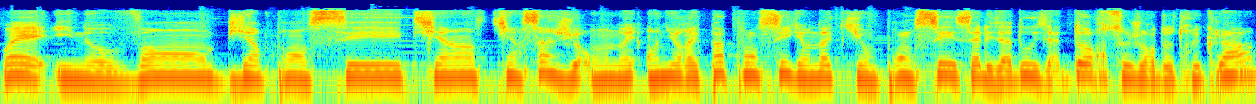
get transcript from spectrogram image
ouais, innovant, bien pensé. Tiens, tiens, ça, on n'y aurait pas pensé. Il y en a qui ont pensé. Ça, les ados, ils adorent ce genre de truc-là.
